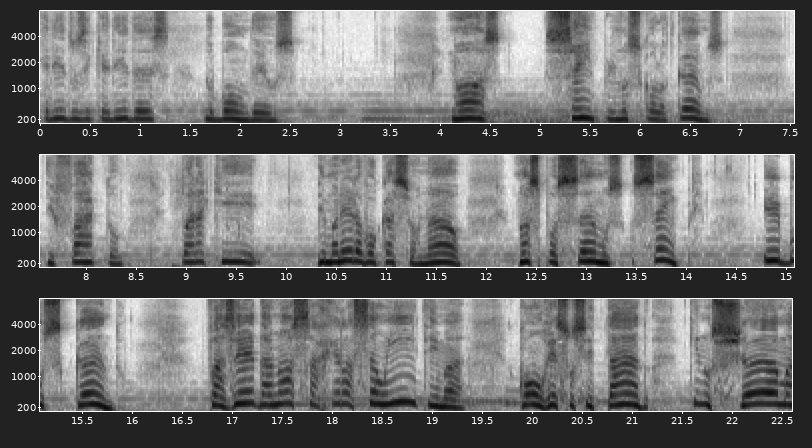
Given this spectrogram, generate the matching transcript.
Queridos e queridas do bom Deus, nós sempre nos colocamos, de fato, para que, de maneira vocacional, nós possamos sempre ir buscando fazer da nossa relação íntima com o ressuscitado, que nos chama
